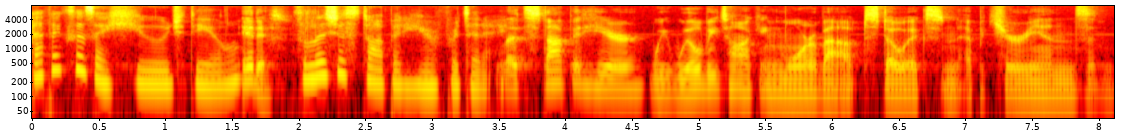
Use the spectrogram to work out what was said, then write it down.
ethics is a huge deal. It is. so let's just stop it here for today. Let's stop it here. We will be talking more about Stoics and Epicureans and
